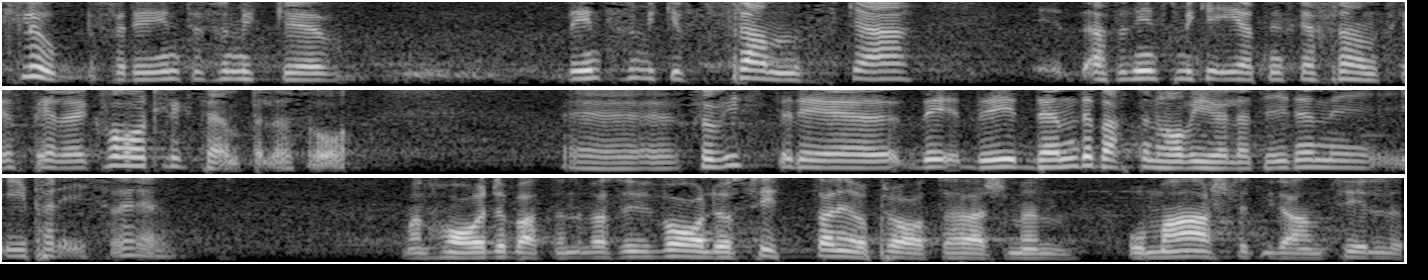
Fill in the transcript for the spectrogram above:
klubb? För det är inte så mycket det är inte så mycket franska alltså det är inte så mycket etniska franska spelare kvar till exempel och så. Eh, så visst, är det, det, det, den debatten har vi hela tiden i, i Paris, så är det man har debatten. Alltså vi valde att sitta ner och prata här som en hommage lite grann till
